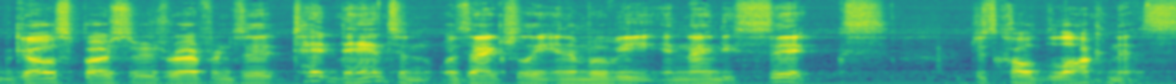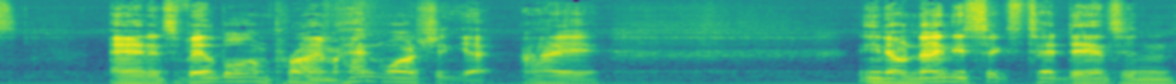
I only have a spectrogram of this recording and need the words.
Ghostbusters reference it. Ted Danson was actually in a movie in '96, just called Loch Ness, and it's available on Prime. I hadn't watched it yet. I, you know, '96 Ted Danson.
